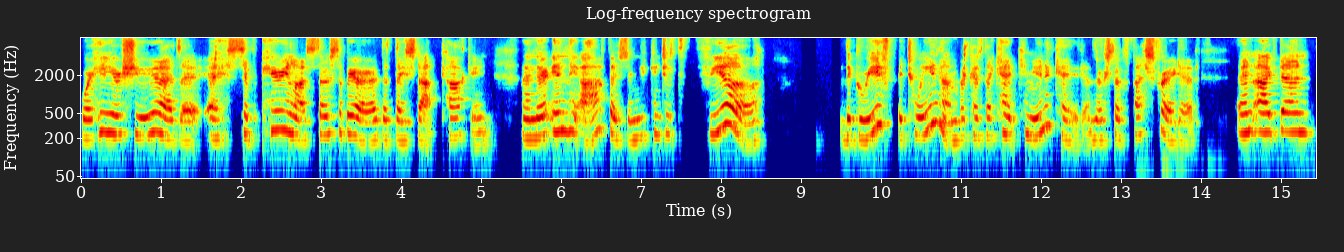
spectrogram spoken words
where he or she has a, a hearing loss so severe that they stop talking. And they're in the office, and you can just feel the grief between them because they can't communicate and they're so frustrated. And I've done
